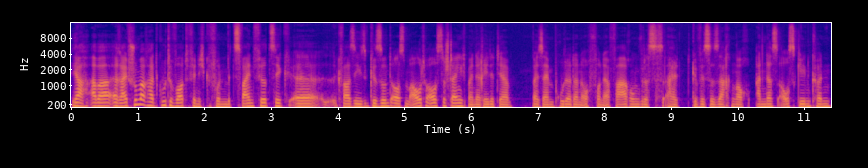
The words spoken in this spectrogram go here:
Ja, aber Ralf Schumacher hat gute Worte, finde ich, gefunden. Mit 42 äh, quasi gesund aus dem Auto auszusteigen. Ich meine, er redet ja bei seinem Bruder dann auch von Erfahrung, dass halt gewisse Sachen auch anders ausgehen können.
